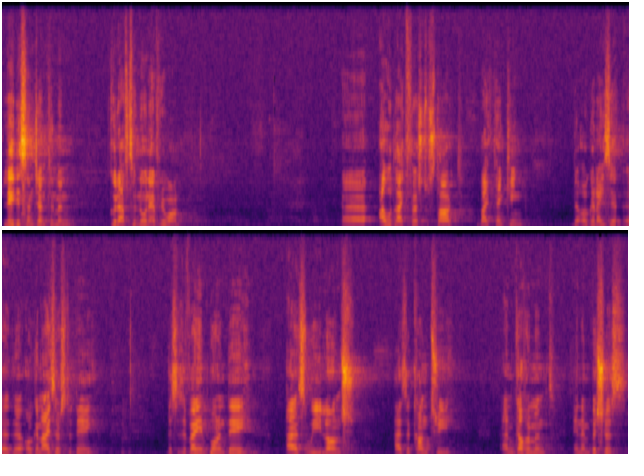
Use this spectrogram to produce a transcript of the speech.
Ladies and gentlemen, good afternoon, everyone. Uh, I would like first to start by thanking the, organizer, uh, the organizers today. This is a very important day as we launch as a country and government an ambitious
